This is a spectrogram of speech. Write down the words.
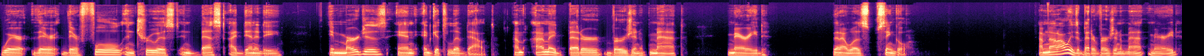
where their their full and truest and best identity emerges and and gets lived out. I'm I'm a better version of Matt married than I was single. I'm not always a better version of Matt married,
